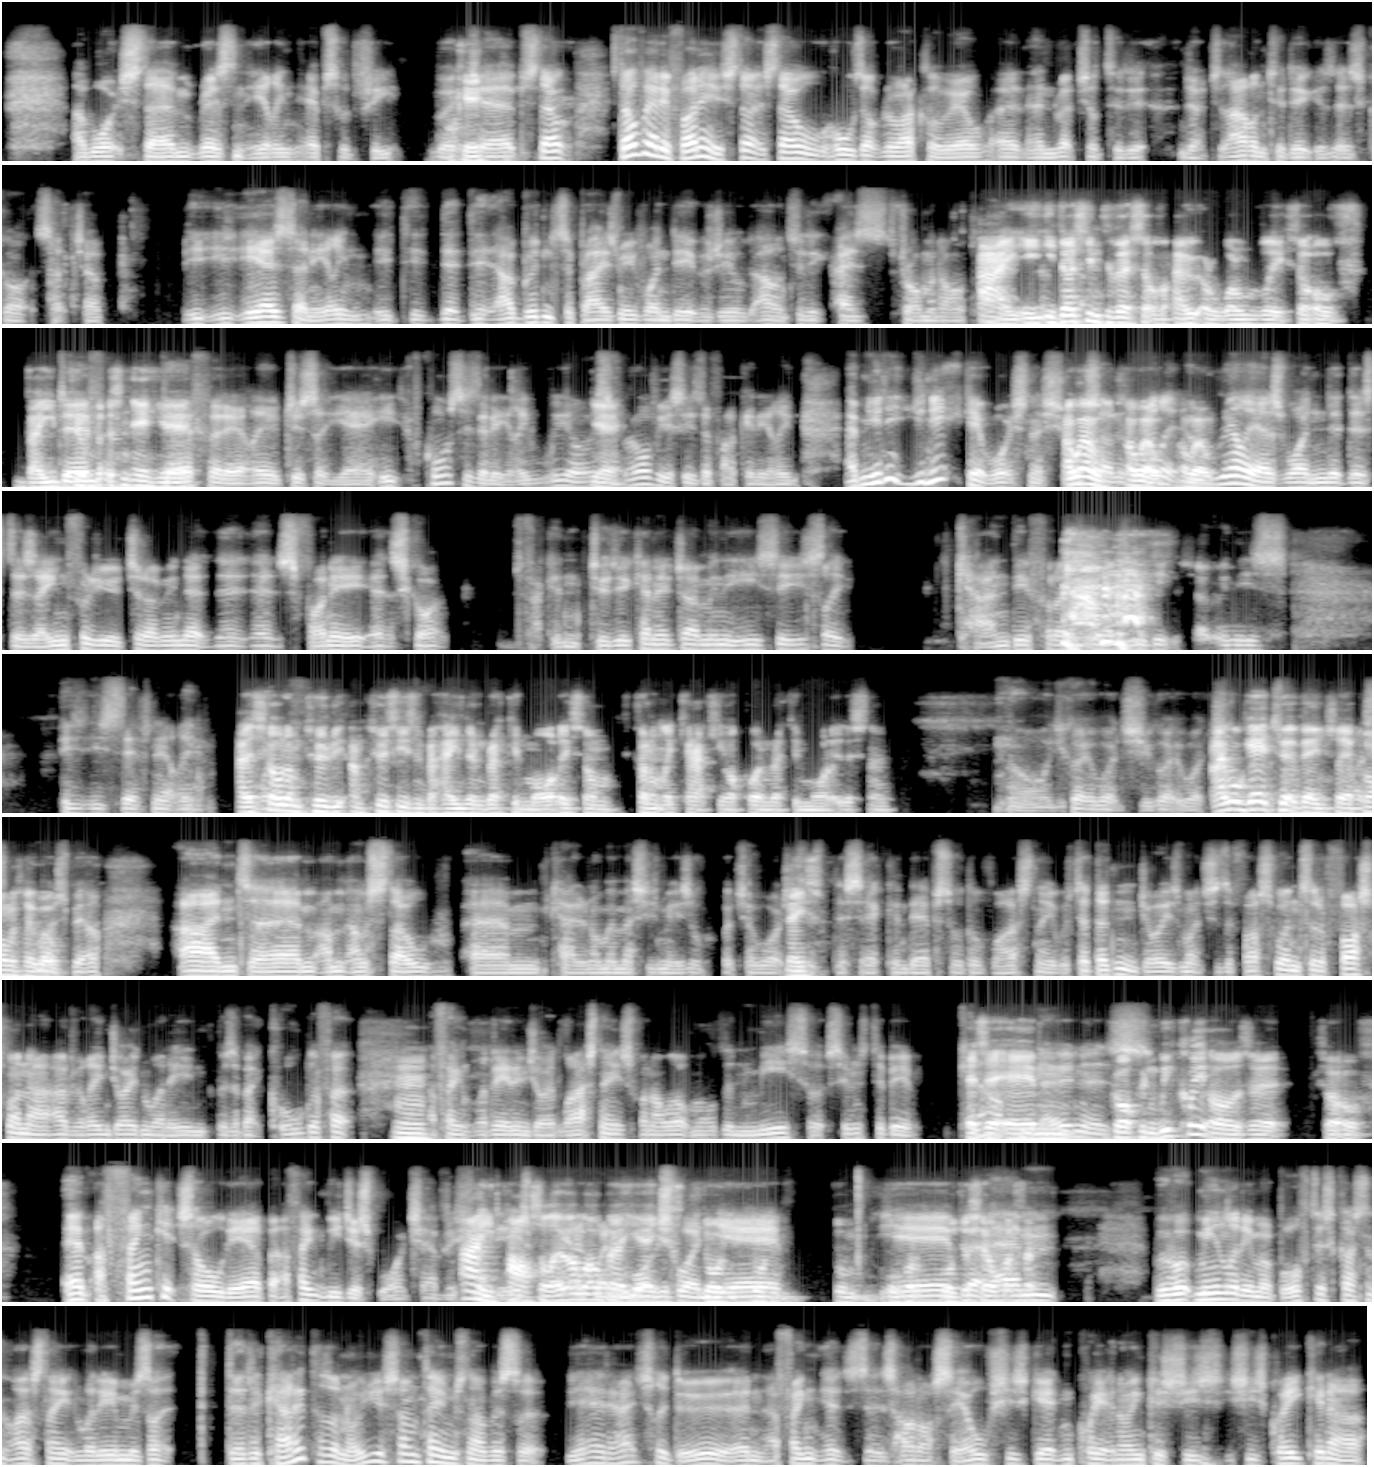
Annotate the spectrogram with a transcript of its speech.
I watched um, Resident Alien episode three, which okay. uh, still still very funny. Still still holds up remarkably well, and, and Richard to Richard Alan Tudyk has, has got such a he, he is an alien. It, it, it, it, wouldn't surprise me if one day it was real. Alan Tudyk is from another planet. Aye, he, he, does seem to this sort of outer worldly sort of vibe to him, doesn't he? Yeah. Definitely. Just like, yeah, he of course he's an alien. We, yeah. Obviously he's a fucking alien. I mean, you need, you need to get watching this show. I will, I will, really, I will. It really is one that is designed for you. Do you know what I mean? It, it's funny. It's got fucking Tudyk in it. Do you know I mean, he's, he's like candy for us. I mean, he's he's, he's definitely. I discovered I'm two I'm two seasons behind in Rick and Morty, so I'm currently catching up on Rick and Morty just now. No, you got to watch. You got to watch. I will get to it eventually. I promise I will. Better. And um, I'm, I'm still um, carrying on with Mrs. Maisel, which I watched nice. the, second episode of last night, which I didn't enjoy as much as the first one. So the first one I, I really enjoyed, and Lorraine was a bit cold with it. Mm. I think Lorraine enjoyed last night's one a lot more than me. So it seems to be. Is it um, dropping weekly or is it sort of? Um, I think it's all there, but I think we just watch every. You pass a little bit, yeah. One, don't, yeah, don't, don't yeah. But, um, we were, me and Lorraine were both discussing it last night, and Lorraine was like, "Do the characters annoy you sometimes?" And I was like, "Yeah, they actually do." And I think it's it's her herself. She's getting quite annoying because she's she's quite kind of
